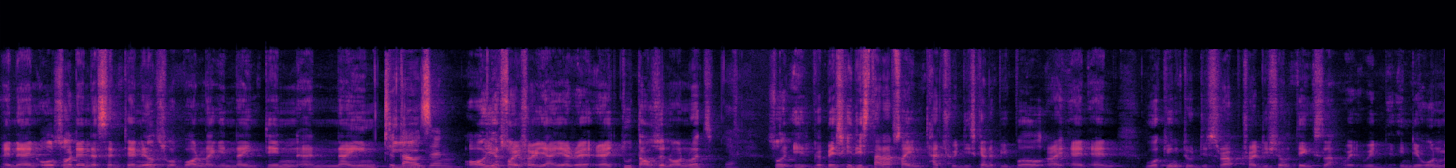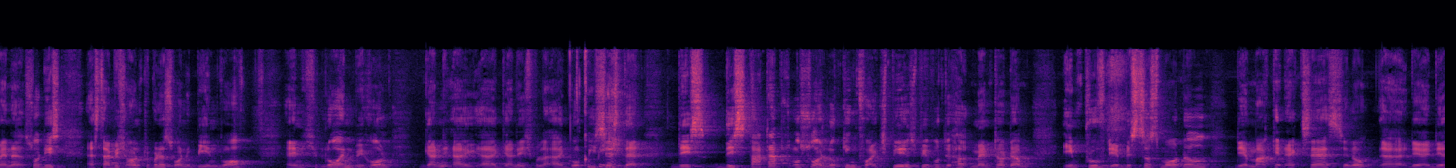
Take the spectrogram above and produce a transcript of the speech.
And then also then the centennials who were born like in 1990. 2000. Oh yeah, sorry, sorry, yeah, yeah, right, right 2000 onwards. Yeah. So it, basically, these startups are in touch with these kind of people, right, and and working to disrupt traditional things lah, with, with in their own manner. So these established entrepreneurs want to be involved, and lo and behold, Gan, uh, uh, Ganesh uh, Gopi, Gopi. says that these these startups also are looking for experienced people to help mentor them, improve their business model, their market access, you know, uh, their their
